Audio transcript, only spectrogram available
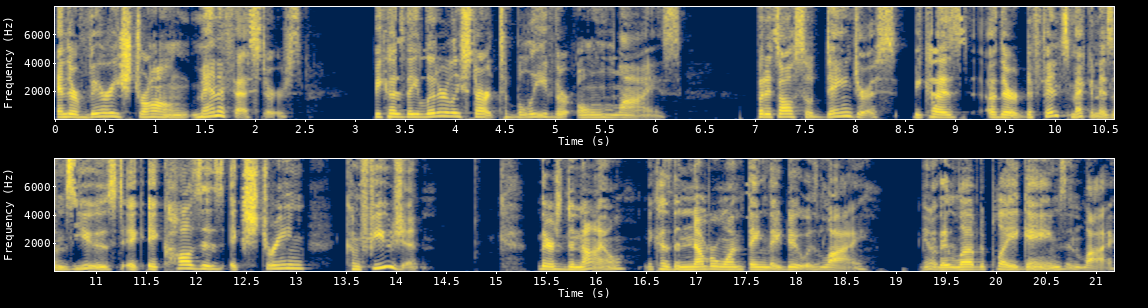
and they're very strong manifestors because they literally start to believe their own lies. But it's also dangerous because of their defense mechanisms used. It, it causes extreme confusion. There's denial, because the number one thing they do is lie. You know, they love to play games and lie.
